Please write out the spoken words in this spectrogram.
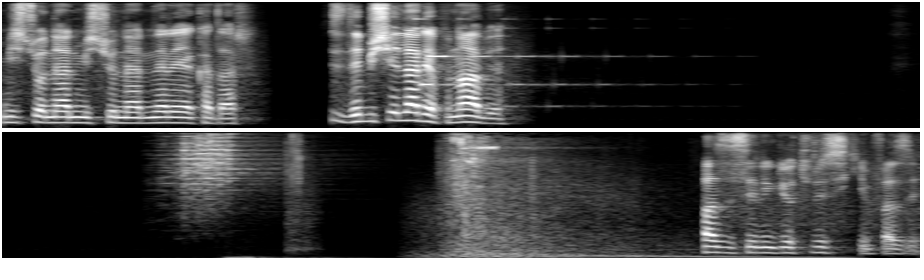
misyoner misyoner nereye kadar. Siz de bir şeyler yapın abi. Fazla senin götünü sikeyim Fazi.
